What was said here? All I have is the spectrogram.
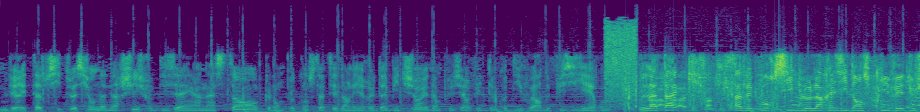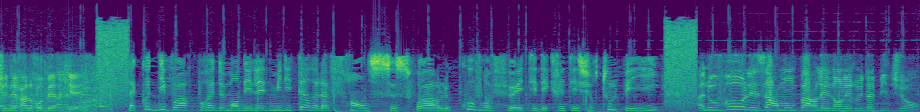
une véritable situation d'anarchie, je vous le disais il y a un instant, que l'on peut constater dans les rues d'Abidjan et dans plusieurs villes de Côte d'Ivoire depuis hier. L'attaque avait pour cible la résidence privée du général Robert Guerre. La Côte d'Ivoire pourrait demander l'aide militaire de la France ce soir. Le couvre-feu a été décrété sur tout le pays. À nouveau, les armes ont parlé dans les rues d'Abidjan.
